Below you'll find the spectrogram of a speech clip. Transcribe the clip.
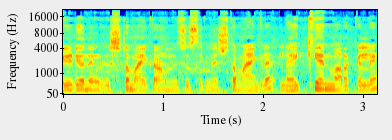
വീഡിയോ നിങ്ങൾക്ക് ഇഷ്ടമായി കാണുമെന്ന് വിശ്വസിക്കുന്നു. ഇഷ്ടമായെങ്കിൽ ലൈക്ക് ചെയ്യാൻ മറക്കല്ലേ?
